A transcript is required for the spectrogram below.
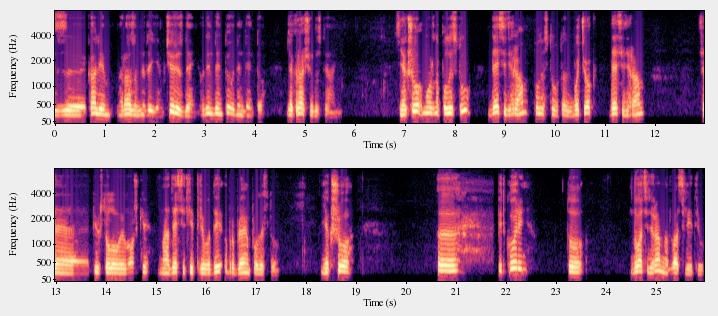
з е, калієм разом не даємо. Через день. Один день то, один день то. Для кращого достигання. Якщо можна по листу, 10 грам по листу, тобто бочок 10 грам. Це пів столової ложки на 10 літрів води обробляємо по листу. Якщо е, під корінь, то 20 грам на 20 літрів.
